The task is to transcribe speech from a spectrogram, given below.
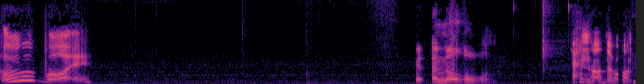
oh boy, Another one. another one.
